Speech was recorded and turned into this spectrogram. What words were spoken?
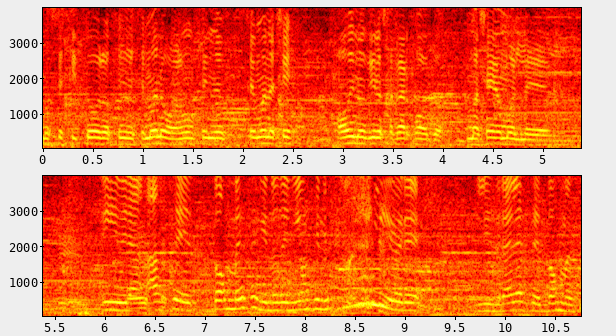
no sé si todos los fines de semana o algún fin de semana así, hoy no quiero sacar fotos? Más allá, digamos, el de... Y mira, hace dos meses que no tenía un fin de semana libre. Literal hace dos meses.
